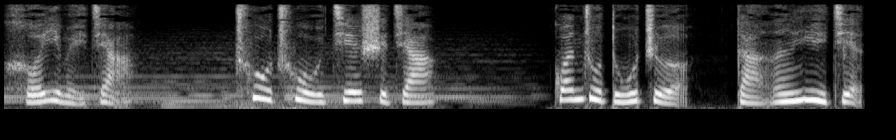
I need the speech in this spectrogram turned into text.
何以为家？处处皆是家。关注读者，感恩遇见。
